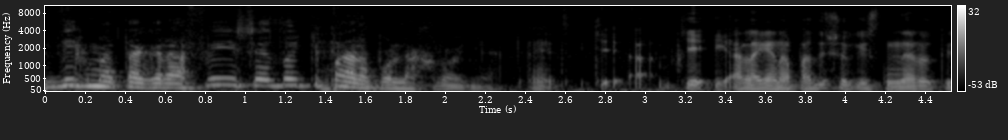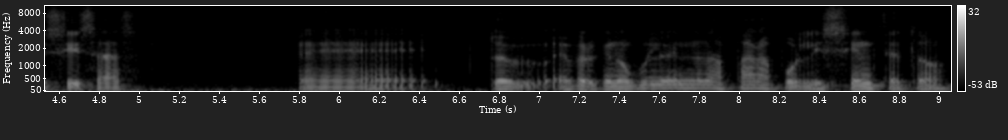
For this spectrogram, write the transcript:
δείγματα γραφής εδώ και πάρα πολλά χρόνια. Έτσι. Και, αλλά για να απαντήσω και στην ερώτησή σας, ε, το Ευρωκοινοβούλιο είναι ένα πάρα πολύ σύνθετο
